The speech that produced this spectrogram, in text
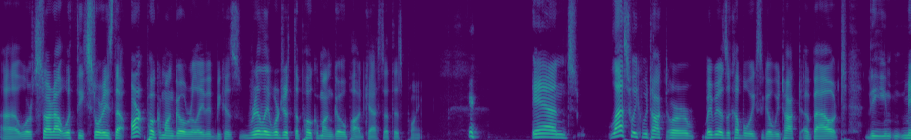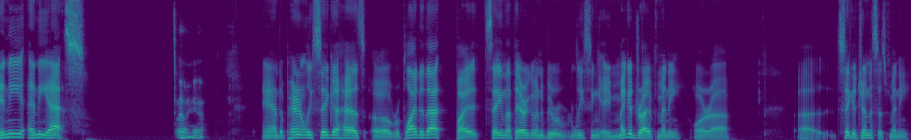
Uh, we'll start out with the stories that aren't Pokemon Go related because really we're just the Pokemon Go podcast at this point. and last week we talked, or maybe it was a couple weeks ago, we talked about the mini NES. Oh yeah. And apparently Sega has uh, replied to that by saying that they are going to be releasing a Mega Drive Mini or uh, uh, Sega Genesis Mini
